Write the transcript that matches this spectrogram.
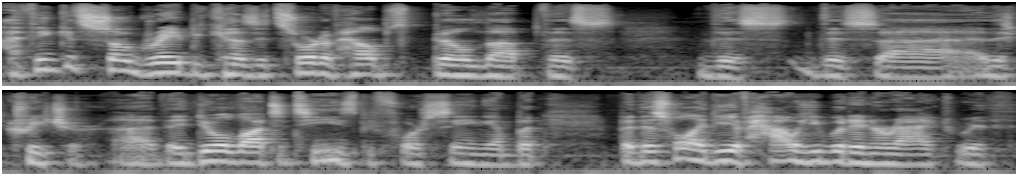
I think it's so great because it sort of helps build up this this this uh, this creature. Uh, they do a lot to tease before seeing him, but but this whole idea of how he would interact with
